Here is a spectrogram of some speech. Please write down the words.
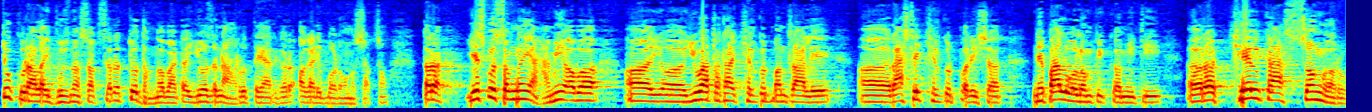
त्यो कुरालाई बुझ्न सक्छ र त्यो ढङ्गबाट योजनाहरू तयार गरेर अगाडि बढाउन सक्छौँ। तर यसको सँगै हामी अब युवा तथा खेलकुद मन्त्रालय राष्ट्रिय खेलकुद परिषद नेपाल ओलम्पिक कमिटी र खेलका सङ्घहरू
